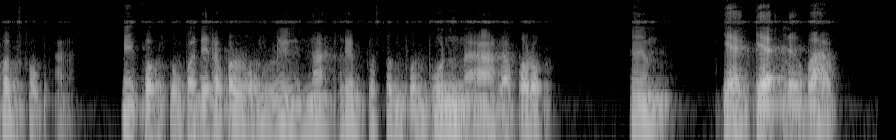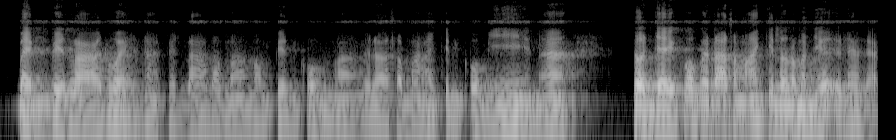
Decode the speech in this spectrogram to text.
ความสุขนะมีความสุขบางทีเราก็หลงลืมนะลืมกุศลผลบุญนะอ่าแล้วก็เอ่อแยกแยะหรือว่าแบ่งเวลาด้วยนะเวลาเรามาบำเพ็ญก็มา เวลาทำมาให้กินก็มีนะส่วนใหญ่ก็เวลาทำมาให้กินเราเรามันเยอะอยู่แล้วแหละ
